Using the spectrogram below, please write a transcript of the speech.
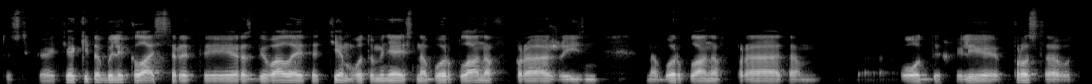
то есть у тебя какие-то были кластеры, ты разбивала это тем, вот у меня есть набор планов про жизнь, набор планов про там отдых, или просто вот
